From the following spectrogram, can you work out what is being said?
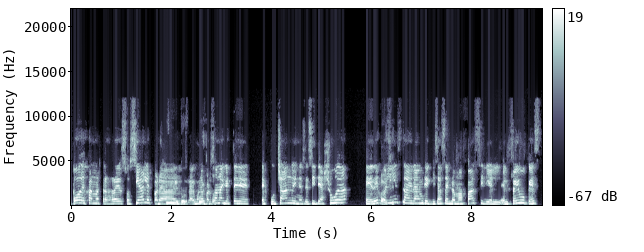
puedo dejar nuestras redes sociales para Sí, alguna persona que esté escuchando y necesite ayuda. Eh, dejo Ay, el. Instagram, que quizás es lo más fácil, y el, el Facebook es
